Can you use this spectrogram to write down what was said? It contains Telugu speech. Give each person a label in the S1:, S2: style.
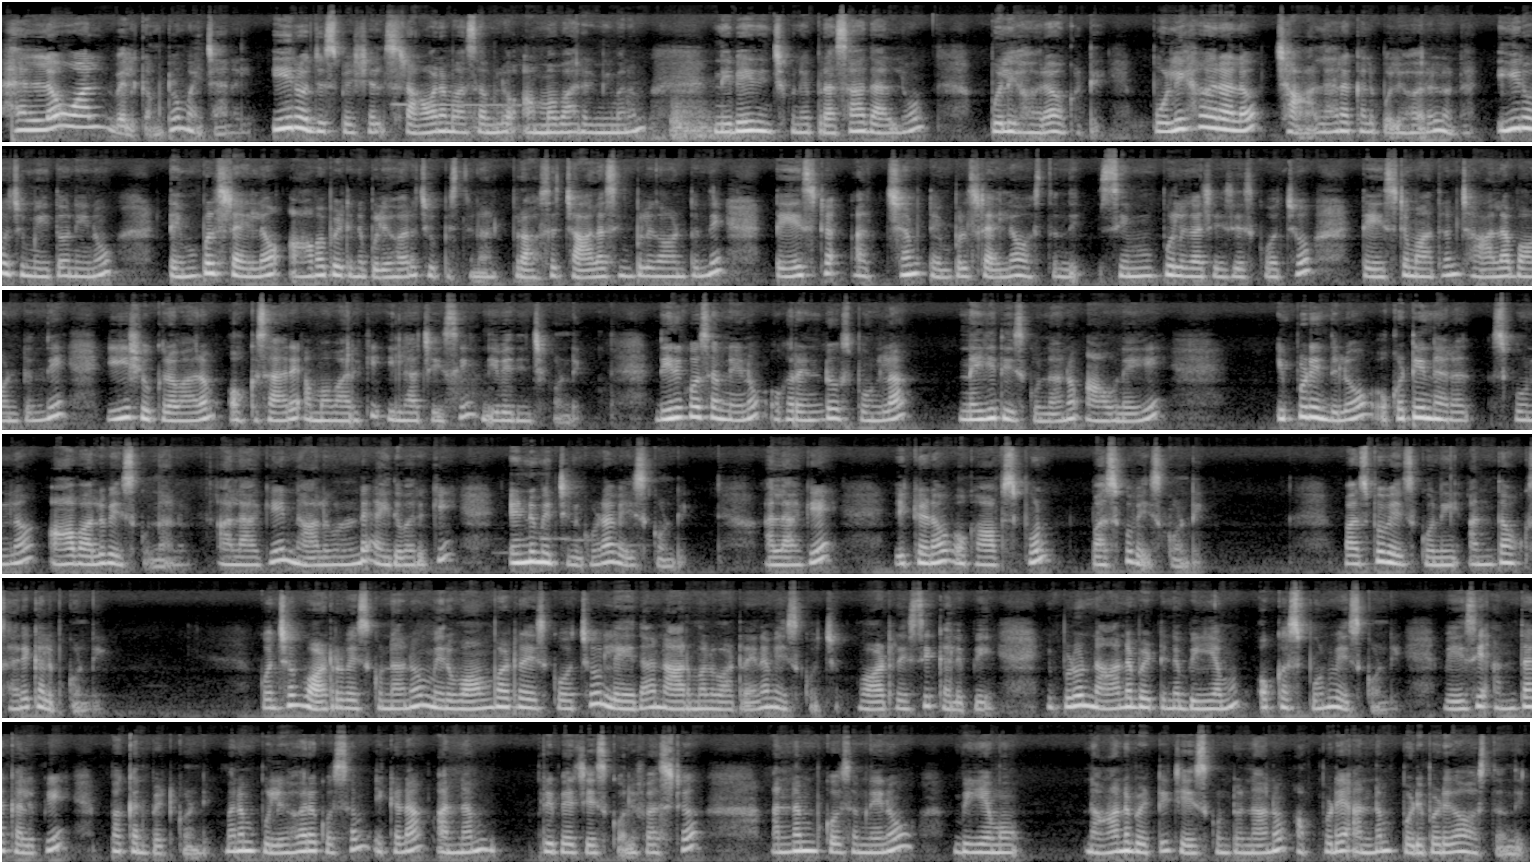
S1: Hello all welcome to my channel. ఈరోజు స్పెషల్ శ్రావణ మాసంలో అమ్మవారిని మనం నివేదించుకునే ప్రసాదాల్లో పులిహోర ఒకటి. పులిహోరలో చాలా రకాల పులిహోరలు ఉన్నాయి. ఈరోజు మీతో నేను టెంపుల్ స్టైల్లో ఆవపెట్టిన పులిహోర చూపిస్తున్నాను. ప్రాసెస్ చాలా సింపుల్గా ఉంటుంది. టేస్ట్ అచ్చం టెంపుల్ స్టైల్లో వస్తుంది. సింపుల్గా చేసేసుకోవచ్చు. టేస్ట్ మాత్రం చాలా బాగుంటుంది. ఈ శుక్రవారం ఒకసారి అమ్మవారికి ఇలా చేసి నివేదించుకోండి. దీనికోసం నేను ఒక రెండు స్పూన్ల నెయ్యి తీసుకున్నాను ఆవు నెయ్యి. ఇప్పుడు ఇందులో ఒకటిన్నర స్పూన్ల ఆవాలు వేసుకున్నాను. అలాగే నాలుగు నుండి ఐదు వరకు ఎండుమిర్చిని కూడా వేసుకోండి. అలాగే ఇక్కడ ఒక హాఫ్ స్పూన్ పసుపు వేసుకోండి. పసుపు వేసుకొని అంతా ఒకసారి కలుపుకోండి. కొంచెం వాటర్ వేసుకున్నాను. మీరు వామ్ వాటర్ వేసుకోవచ్చు లేదా నార్మల్ వాటర్ అయినా వేసుకోవచ్చు. వాటర్ వేసి కలిపి ఇప్పుడు నానబెట్టిన బియ్యం ఒక స్పూన్ వేసుకోండి. వేసి అంతా కలిపి పక్కన పెట్టుకోండి. మనం పులిహోర కోసం ఇక్కడ అన్నం ప్రిపేర్ చేసుకోవాలి. ఫస్ట్ అన్నం కోసం నేను బియ్యము నానబెట్టి చేసుకుంటున్నాను. అప్పుడే అన్నం పొడి పొడిగా వస్తుంది.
